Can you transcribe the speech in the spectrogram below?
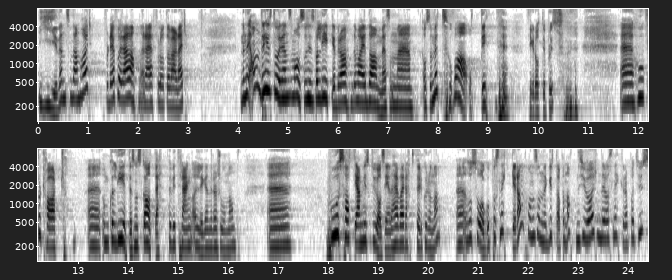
given, som de har. For det får jeg da, når jeg får lov til å være der. Men den andre historien som jeg også syntes var like bra, det var ei dame som jeg også møtte. Hun var 80. Sikkert 80 pluss. Eh, hun fortalte eh, om hvor lite som skal til, for vi trenger alle generasjonene. Eh, hun satt hjemme i stua si. Dette var rett før korona. Så så hun på snekkerne, noen sånne gutter på 18-20 år som drev og snekra på et hus.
